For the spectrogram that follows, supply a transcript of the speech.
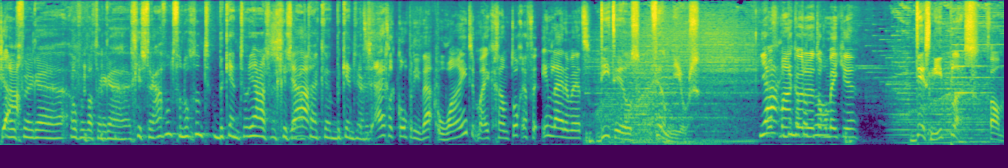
Ja. over, over wat er gisteravond, vanochtend bekend Ja, gisteravond Ja. eigenlijk bekend werd. Het is eigenlijk Company Wide, maar ik ga hem toch even inleiden met... Details filmnieuws. ja, of ik denk maken dat we dat er toch wel- een beetje Disney Plus. van?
